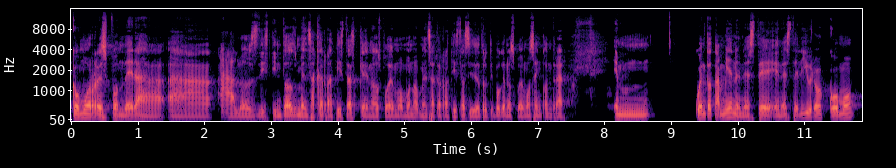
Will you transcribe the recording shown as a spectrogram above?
cómo responder a, los distintos mensajes racistas que nos podemos, bueno, mensajes racistas y de otro tipo que nos podemos encontrar. Em, cuento también en este, en este libro cómo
